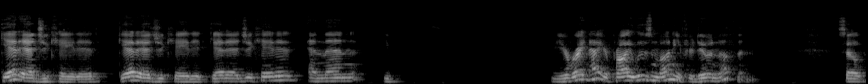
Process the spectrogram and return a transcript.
get educated, get educated, get educated, and then you. You're right now. You're probably losing money if you're doing nothing. So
